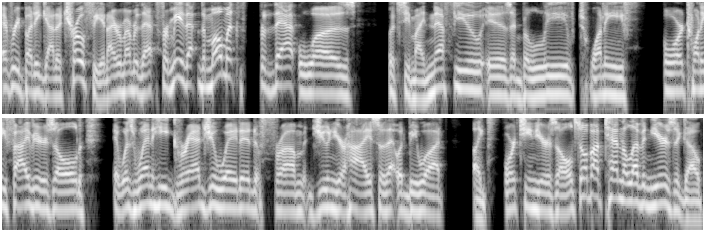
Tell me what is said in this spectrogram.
everybody got a trophy. And I remember that for me, that the moment for that was, let's see, my nephew is, I believe, 24, 25 years old. It was when he graduated from junior high. So that would be what, like 14 years old. So about 10, 11 years ago.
